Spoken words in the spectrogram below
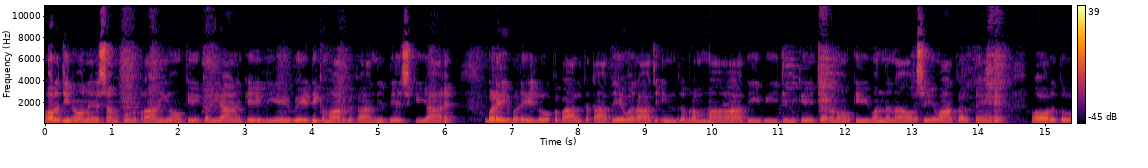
और जिन्होंने संपूर्ण प्राणियों के कल्याण के लिए वैदिक मार्ग का निर्देश किया है बड़े बड़े लोकपाल तथा देवराज इंद्र ब्रह्मा आदि भी जिनके चरणों की वंदना और सेवा करते हैं और तो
